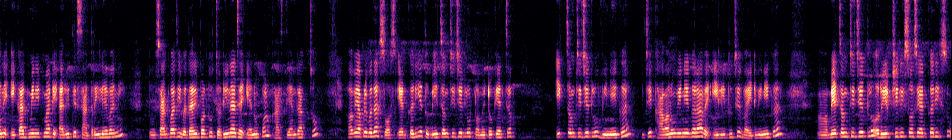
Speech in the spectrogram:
એને એકાદ મિનિટ માટે આ રીતે સાંતળી લેવાની. તો શાકભાજી વધારે પડતું ચઢી ના જાય એનું પણ ખાસ ધ્યાન રાખજો. હવે આપણે બધા સોસ એડ કરીએ તો બે ચમચી જેટલો ટોમેટો કેચઅપ, એક ચમચી જેટલું વિનેગર. જે ખાવાનું વિનેગર આવે એ લીધું છે વ્હાઇટ વિનેગર. બે ચમચી જેટલો રેડ ચીલી સોસ એડ કરીશું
